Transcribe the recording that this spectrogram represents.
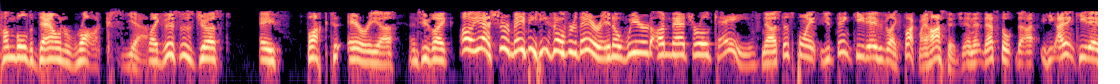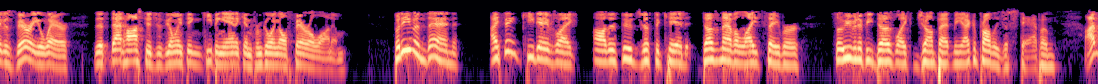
tumbled down rocks. Yeah. Like this is just a fucked area and she's like, "Oh yeah, sure, maybe he's over there in a weird unnatural cave." Now at this point, you'd think Ke Daiv would be like, "Fuck my hostage," and that's the. the uh, he, I think Ke Daiv is very aware that that hostage is the only thing keeping Anakin from going all feral on him. But even then, I think Ke Daiv's like, "Oh, this dude's just a kid, doesn't have a lightsaber, so even if he does like jump at me, I could probably just stab him." I've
